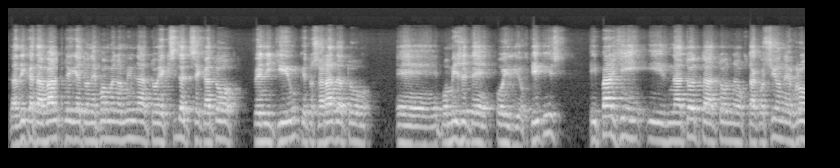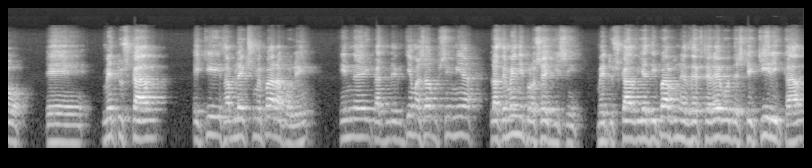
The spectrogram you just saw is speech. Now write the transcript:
δηλαδή καταβάλλεται για τον επόμενο μήνα το 60% του ενοικίου και το 40% το ε, επομίζεται ο ιδιοκτήτης υπάρχει η δυνατότητα των 800 ευρώ ε, με τους ΚΑΔ. Εκεί θα μπλέξουμε πάρα πολύ. Είναι κατά τη δική μας άποψη μια λαθεμένη προσέγγιση με τους ΚΑΔ, γιατί υπάρχουν δευτερεύοντες και κύριοι ΚΑΔ.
